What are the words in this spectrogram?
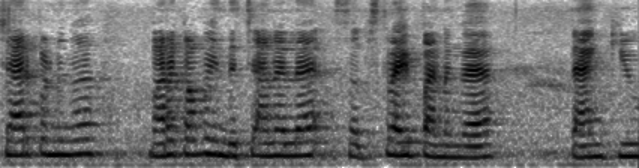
ஷேர் பண்ணுங்கள் மறக்காமல் இந்த சேனலை சப்ஸ்கிரைப் பண்ணுங்கள் தேங்க்யூ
